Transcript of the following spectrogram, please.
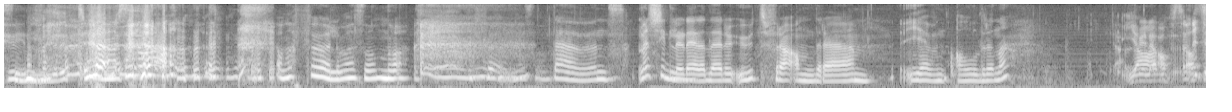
100 000 ja, men jeg føler meg sånn nå. Dævens. Men skiller dere dere ut fra andre jevnaldrende? Ja, absolutt.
